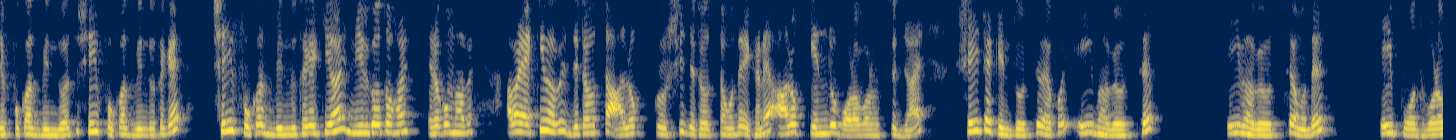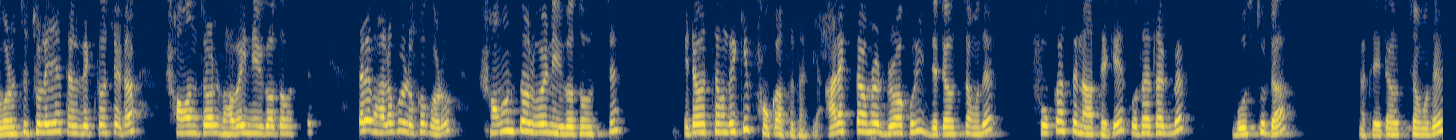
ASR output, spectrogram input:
যে ফোকাস বিন্দু আছে, সেই ফোকাস বিন্দু থেকে, সেই ফোকাস বিন্দু থেকে কি হয়? নির্গত হয় এরকম ভাবে আবার একইভাবে যেটা হচ্ছে আলোক রশ্মি, যেটা হচ্ছে আমাদের এখানে আলোক কেন্দ্র বরাবর হচ্ছে যায় সেইটা কিন্তু হচ্ছে, দেখো, এইভাবে হচ্ছে এইভাবে হচ্ছে আমাদের এই পথ বরাবর হচ্ছে চলে যায়। তাহলে দেখতে হচ্ছে এটা সমান্তরাল ভাবেই নির্গত হচ্ছে। তাহলে ভালো করে লক্ষ্য করো সমান্তরাল ভাবে নির্গত হচ্ছে, এটা হচ্ছে আমাদের কি ফোকাসে থাকে আরেকটা আমরা ড্র করি, যেটা হচ্ছে আমাদের ফোকাসে না থেকে কোথায় থাকবে? বস্তুটা আচ্ছা এটা হচ্ছে আমাদের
